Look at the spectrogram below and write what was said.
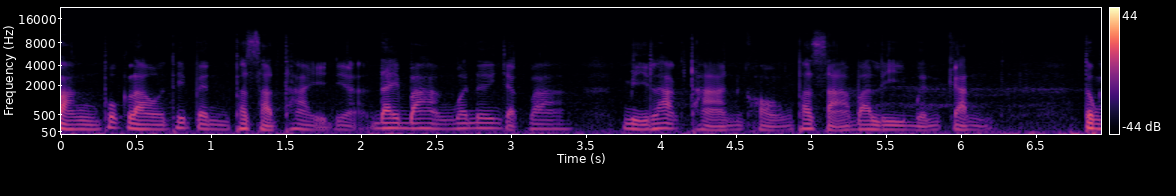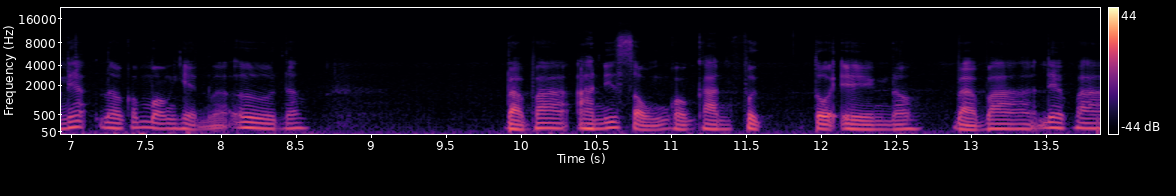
ฟังพวกเราที่เป็นภาษาไทยเนี่ยได้บ้างว่าเนื่องจากว่า มีรากฐานของภาษาบาลีเหมือนกัน ตรงเนี้ยเราก็มองเห็นว่า เออเนาะแบบว่าอานิสงส์ของการฝึกตัวเองเนาะแบบว่าเรียกว่า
